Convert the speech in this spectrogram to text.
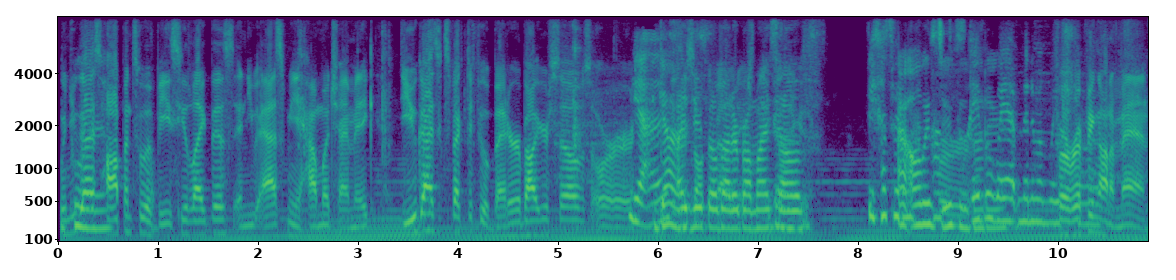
When you guys hop into a VC like this and you ask me how much I make, do you guys expect to feel better about yourselves or Yes. Yeah. I do feel better about myself. Because I always do to feel save better. away at minimum wage. for ripping on a man?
